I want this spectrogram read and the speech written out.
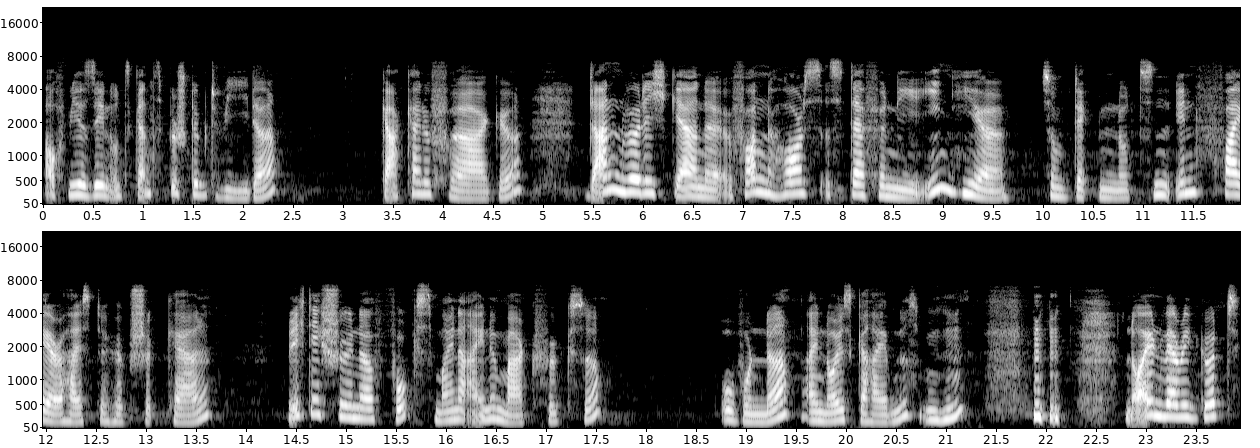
Auch wir sehen uns ganz bestimmt wieder. Gar keine Frage. Dann würde ich gerne von Horse Stephanie ihn hier zum Decken nutzen. In Fire heißt der hübsche Kerl. Richtig schöner Fuchs, meine eine mag Füchse. Oh Wunder, ein neues Geheimnis. Mhm. 9 Very Good,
